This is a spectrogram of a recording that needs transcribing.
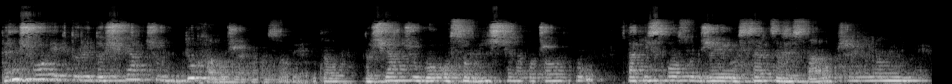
Ten człowiek, który doświadczył Ducha Bożego na sobie, i to doświadczył go osobiście na początku, w taki sposób, że jego serce zostało przemienione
